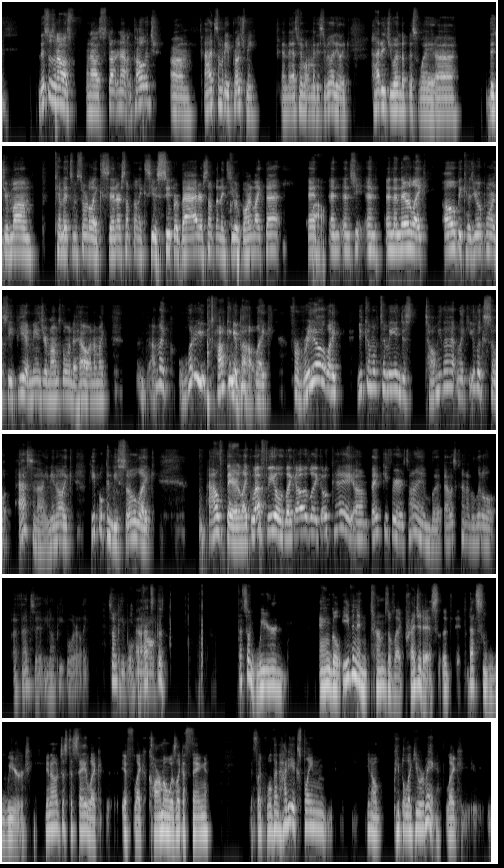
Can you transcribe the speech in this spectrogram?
this was when I was when I was starting out in college. Um, I had somebody approach me and they asked me about my disability. Like, how did you end up this way? Uh, did your mom commit some sort of like sin or something? Like she was super bad or something, and she were born like that. And Wow. and and she and and then they're like, oh, because you were born a CP, it means your mom's going to hell. And I'm like, I'm like, what are you talking about? Like, for real? Like, you come up to me and just tell me that? Like, you look so asinine, you know? Like, people can be so like out there, like left field. Like, I was like, okay, um, thank you for your time, but that was kind of a little offensive. You know, people are like, some people, Yeah, that's all. the that's a weird angle even in terms of like prejudice that's weird you know just to say like if like karma was like a thing it's like well then how do you explain you know people like you or me? Like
